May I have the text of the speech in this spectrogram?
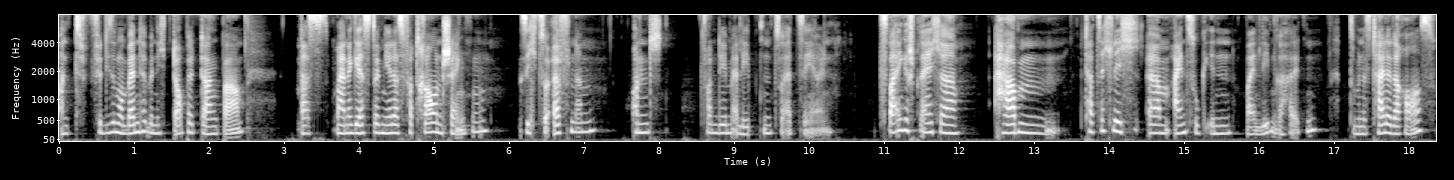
Und für diese Momente bin ich doppelt dankbar, dass meine Gäste mir das Vertrauen schenken, sich zu öffnen und von dem Erlebten zu erzählen. Zwei Gespräche haben tatsächlich ähm, Einzug in mein Leben gehalten, zumindest Teile daraus.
